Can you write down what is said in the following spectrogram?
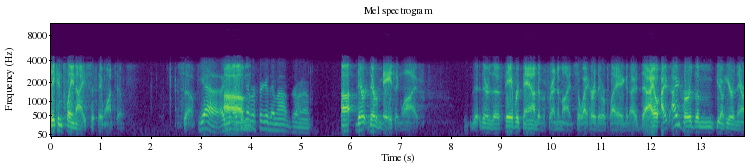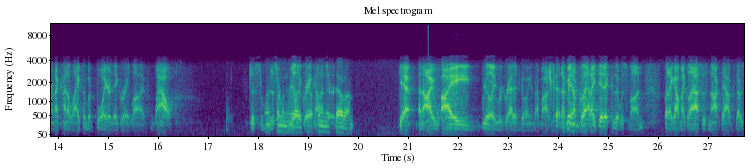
they can play nice if they want to. So Yeah, I, I Um, could never figure them out growing up. uh, they're they're amazing live. They're- the favorite band of a friend of mine, so I heard they were playing, and I I I I'd heard them you know here and there, and I kind of liked them, but boy are they great live! Wow, just That's just a really great concert. missed out on. Yeah, and I I really regretted going in that mosh pit. I mean, I'm glad I did it because it was fun, but I got my glasses knocked out because I was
